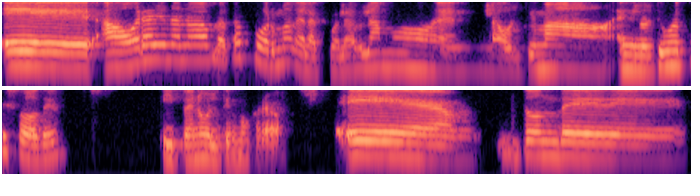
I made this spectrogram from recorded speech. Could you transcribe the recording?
eh, ahora hay una nueva plataforma de la cual hablamos en, la última, en el último episodio y penúltimo creo, eh, donde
